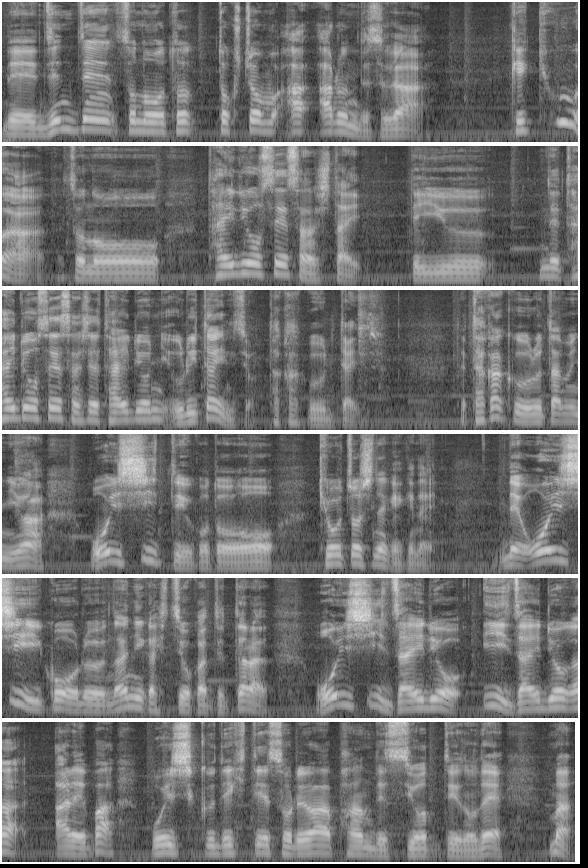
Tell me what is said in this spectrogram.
で全然その特徴もあるんですが結局はその大量生産したいっていうで大量生産して大量に売りたいんですよ。高く売りたいんですよ。で高く売るためには美味しいっていうことを強調しなきゃいけない。で美味しいイコール何が必要かって言ったら美味しい材料いい材料があれば美味しくできてそれはパンですよっていうのでまあ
